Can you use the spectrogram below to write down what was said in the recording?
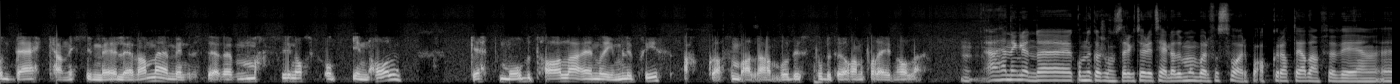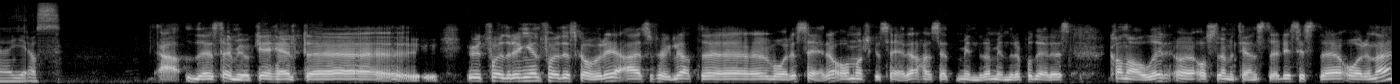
Og det kan ikke vi leve med. Vi investerer masse i norsk innhold. Get må betale en rimelig pris, akkurat som alle andre distributørene for det innholdet. Henning Lunde, kommunikasjonsdirektør i Telia, du må bare få svare på akkurat det da, før vi uh, gir oss. Ja, Det stemmer jo ikke helt. Uh, utfordringen for Discovery er selvfølgelig at uh, våre seere og norske seere har sett mindre og mindre på deres kanaler og strømmetjenester de siste årene.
